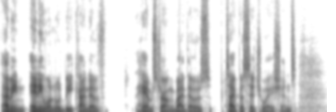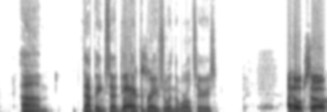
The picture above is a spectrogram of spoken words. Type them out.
I mean, anyone would be kind of hamstrung by those type of situations. Um, that being said, do you think the Braves win the World Series? I hope so.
